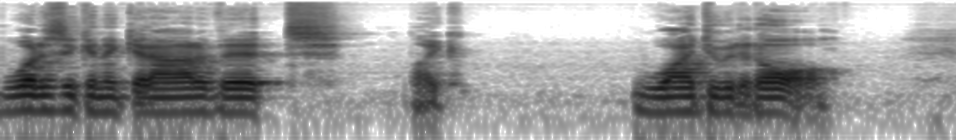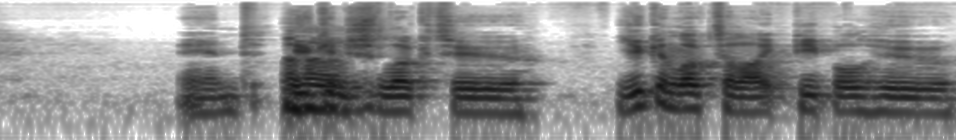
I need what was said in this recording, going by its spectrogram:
What is it going to get out of it? Like why do it at all? And you uh-huh. can just look to you can look to like people who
